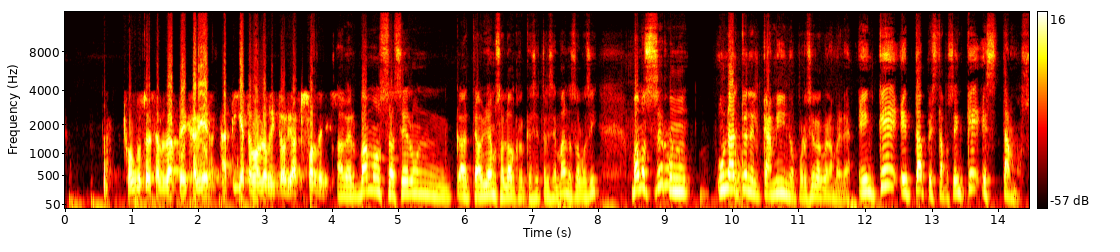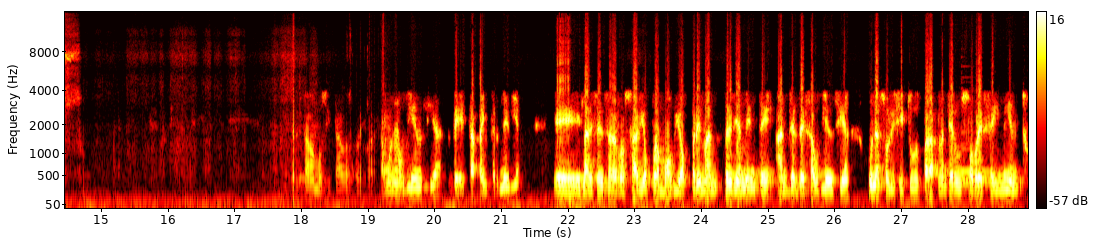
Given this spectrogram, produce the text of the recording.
Con gusto de saludarte, Javier, a ti y a tu amable auditorio, a tus órdenes. A ver, vamos a hacer un, te habíamos hablado creo que hace tres semanas o algo así, vamos a hacer un, un alto en el camino, por decirlo de alguna manera. ¿En qué etapa estamos? ¿En qué estamos? Estábamos citados para una audiencia de etapa intermedia eh, la defensa de Rosario promovió previamente, antes de esa audiencia, una solicitud para plantear un sobreseimiento.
